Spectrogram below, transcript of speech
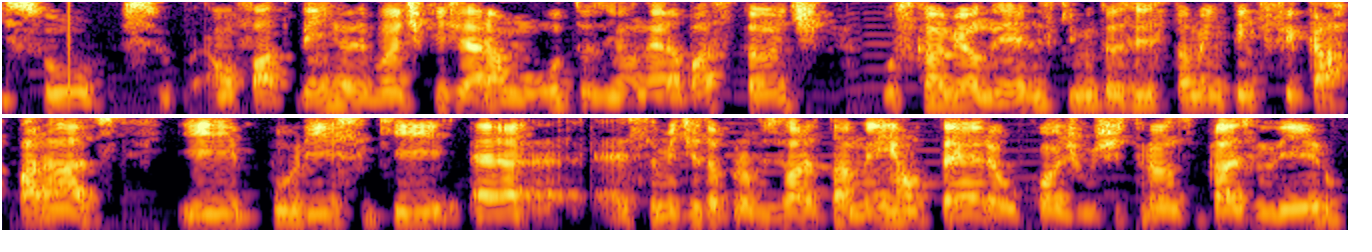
Isso, isso é um fato bem relevante que gera multas e onera bastante os caminhoneiros, que muitas vezes também têm que ficar parados e por isso que é, essa medida provisória também altera o Código de Trânsito brasileiro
